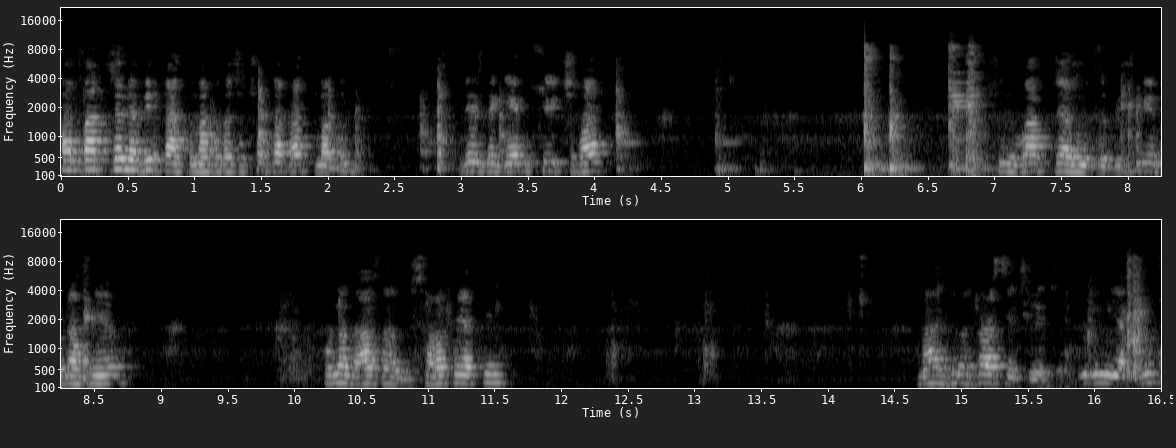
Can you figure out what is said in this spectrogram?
Ben patlıcana bir kattım arkadaşlar. Çok da katmadım. Biraz da gemi suyu çıkar. Şimdi patlıcanımızı pişmeye bırakıyorum. Buna da az bir salata yapayım. Maydanozlar seçilecek. Bunu yapıyoruz.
